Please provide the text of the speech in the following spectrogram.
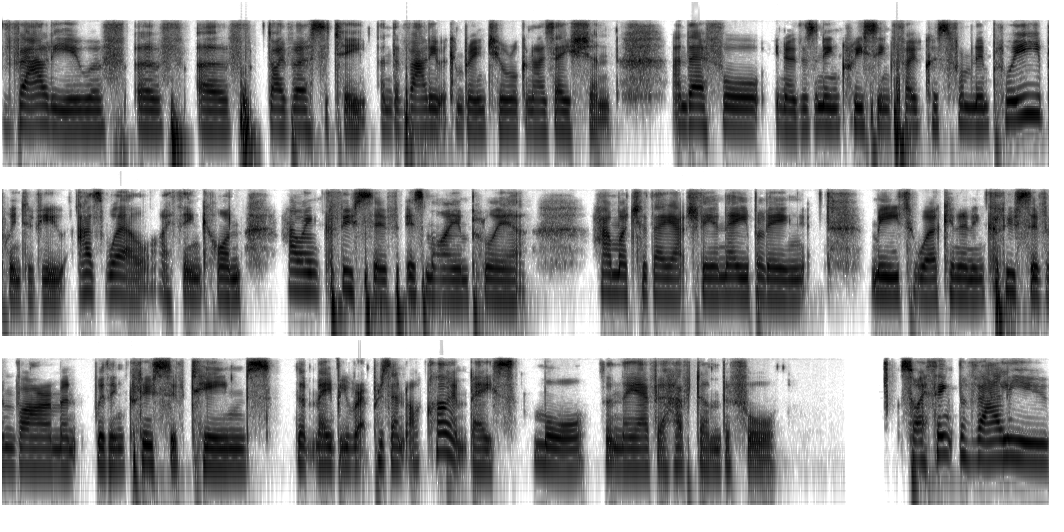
value of, of, of diversity and the value it can bring to your organization. And therefore, you know, there's an increasing focus from an employee point of view as well, I think, on how inclusive is my employer? How much are they actually enabling me to work in an inclusive environment with inclusive teams that maybe represent our client base more than they ever have done before? So I think the value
